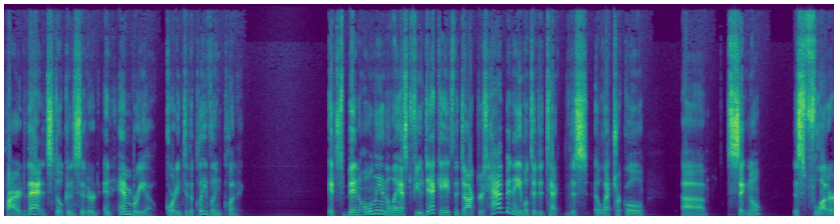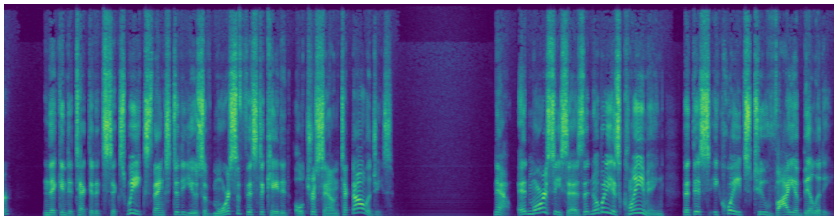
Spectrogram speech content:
Prior to that, it's still considered an embryo, according to the Cleveland Clinic. It's been only in the last few decades that doctors have been able to detect this electrical uh, signal, this flutter, and they can detect it at six weeks thanks to the use of more sophisticated ultrasound technologies. Now, Ed Morrissey says that nobody is claiming that this equates to viability,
